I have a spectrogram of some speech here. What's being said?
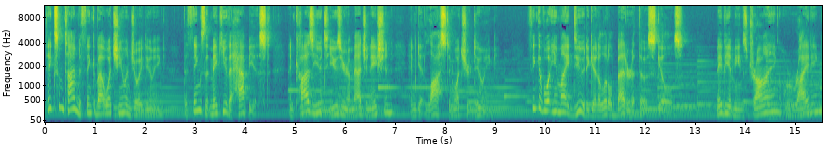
Take some time to think about what you enjoy doing, the things that make you the happiest, and cause you to use your imagination and get lost in what you're doing. Think of what you might do to get a little better at those skills. Maybe it means drawing or writing,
